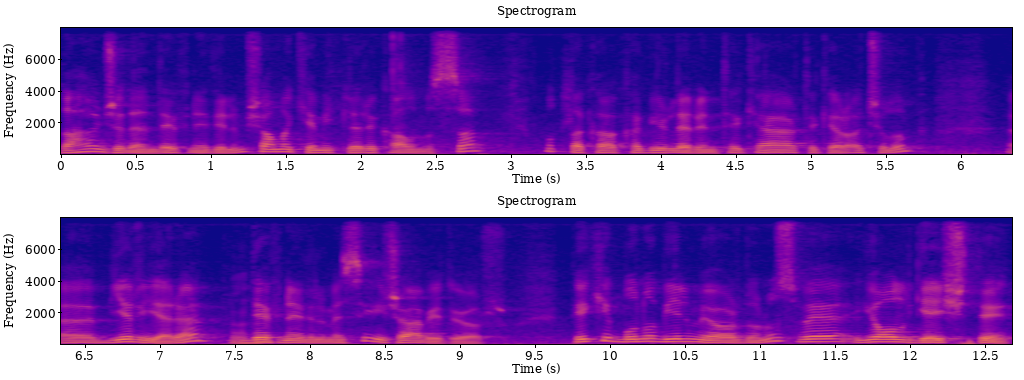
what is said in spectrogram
daha önceden defnedilmiş ama kemikleri kalmışsa mutlaka kabirlerin teker teker açılıp e, bir yere defnedilmesi icap ediyor. Peki bunu bilmiyordunuz ve yol geçti.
